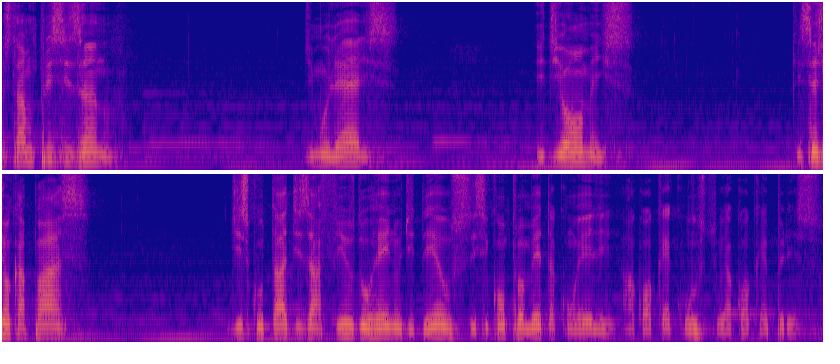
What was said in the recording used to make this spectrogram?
Nós estávamos precisando de mulheres e de homens que sejam capazes de escutar desafios do reino de Deus e se comprometa com ele a qualquer custo e a qualquer preço.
